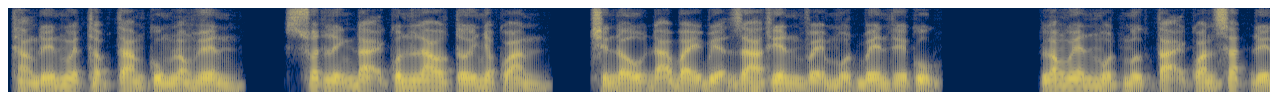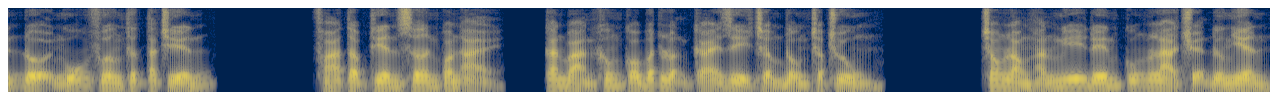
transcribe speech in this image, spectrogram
Thằng đến nguyệt thập tam cùng long huyền xuất lĩnh đại quân lao tới nhập quan, chiến đấu đã bày biện ra thiên về một bên thế cục. Long nguyên một mực tại quan sát đến đội ngũ phương thức tác chiến. Phá tập thiên sơn quan hải, căn bản không có bất luận cái gì trầm đồng chập trùng. Trong lòng hắn nghĩ đến cũng là chuyện đương nhiên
